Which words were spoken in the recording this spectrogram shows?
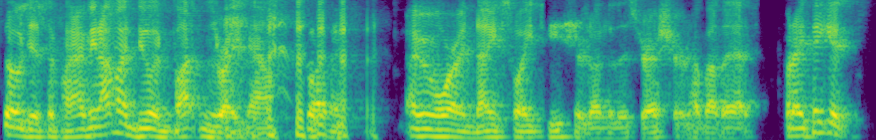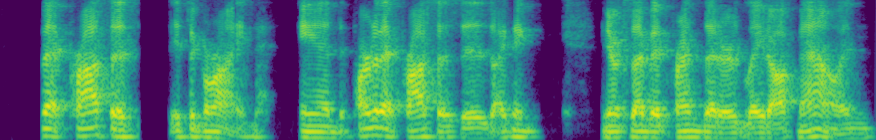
So disappointed. I mean, I'm not doing buttons right now. So I, I wore a nice white t-shirt under this dress shirt. How about that? But I think it's that process. It's a grind, and part of that process is I think you know because I've had friends that are laid off now, and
